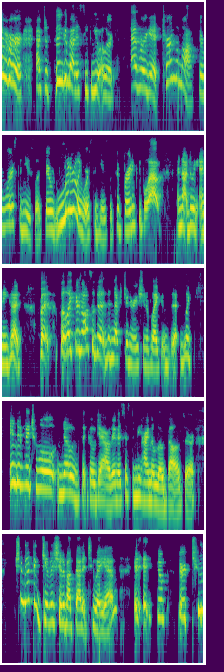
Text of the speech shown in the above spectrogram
ever have to think about a CPU alert ever again. Turn them off. They're worse than useless. They're literally worse than useless. They're burning people out and not doing any good. But but like there's also the the next generation of like like individual nodes that go down in a system behind a load balancer. You shouldn't have to give a shit about that at 2 a.m. It, it, you know, there are two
